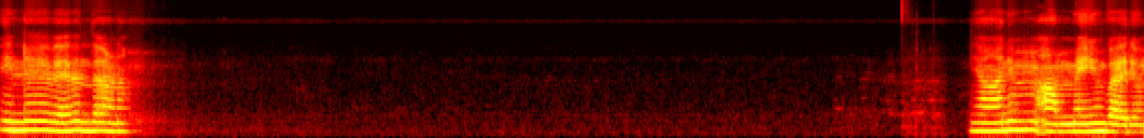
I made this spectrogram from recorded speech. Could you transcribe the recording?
പിന്നെ വേറെന്താണ്? ഞാനും അമ്മയും വരും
